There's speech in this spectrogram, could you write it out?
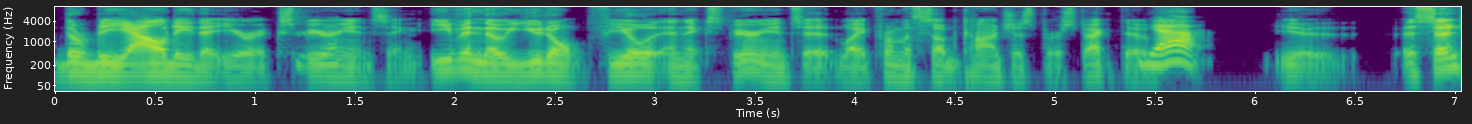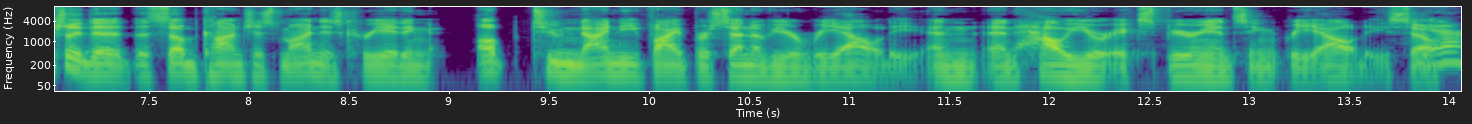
the reality that you're experiencing, yeah. even though you don't feel it and experience it, like from a subconscious perspective. Yeah. You, essentially, the, the subconscious mind is creating up to 95% of your reality and, and how you're experiencing reality. So yeah.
